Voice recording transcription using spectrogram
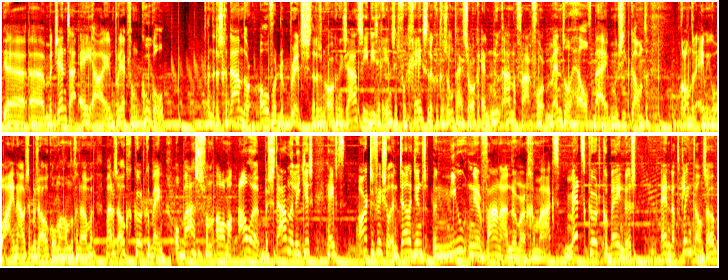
eh, eh, Magenta AI, een project van Google. En dat is gedaan door Over the Bridge. Dat is een organisatie die zich inzet voor geestelijke gezondheidszorg en nu aandacht vraagt voor mental health bij muzikanten. Onder andere Amy Winehouse hebben ze ook onder handen genomen. Maar dus ook Kurt Cobain. Op basis van allemaal oude bestaande liedjes heeft Artificial Intelligence een nieuw Nirvana-nummer gemaakt. Met Kurt Cobain dus. En dat klinkt dan zo.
